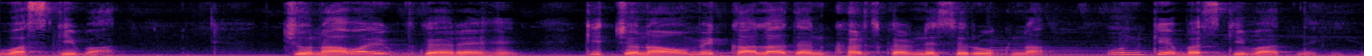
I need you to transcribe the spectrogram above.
वस की बात। चुनाव आयुक्त कह रहे हैं कि चुनावों में काला धन खर्च करने से रोकना उनके बस की बात नहीं है।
